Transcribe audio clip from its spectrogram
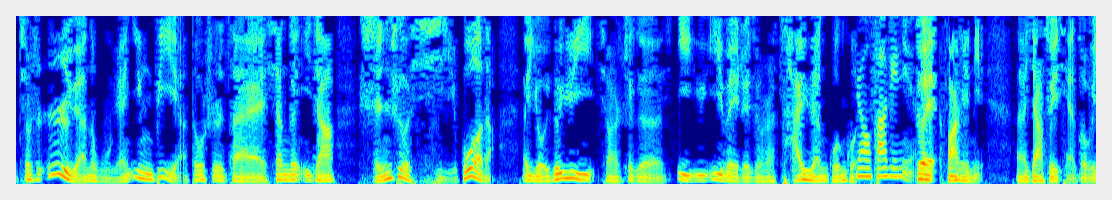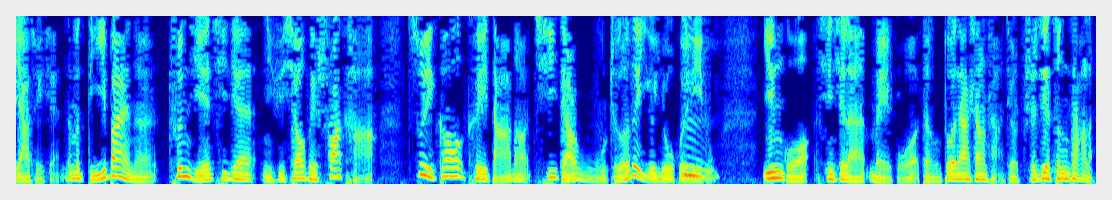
就是日元的五元硬币啊，都是在香根一家神社洗过的，呃有一个寓意，就是这个意寓意味着就是财源滚滚然。后发给你。对，发给你，呃，压岁钱作为压岁钱。那么迪拜呢，春节期间你去消费刷卡，最高可以达到七点五折的一个优惠力度。嗯英国、新西兰、美国等多家商场就直接增加了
